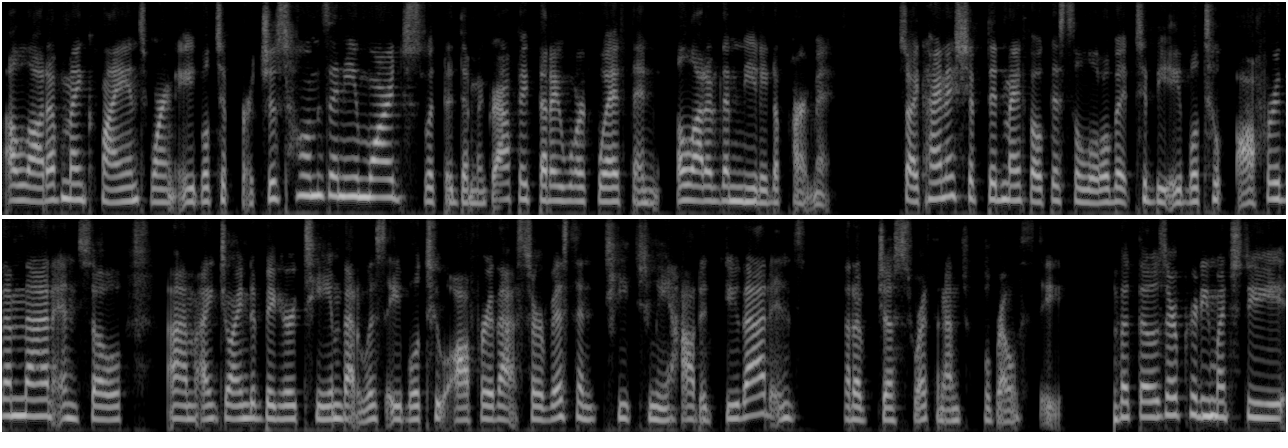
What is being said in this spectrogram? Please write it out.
a lot of my clients weren't able to purchase homes anymore, just with the demographic that I work with, and a lot of them needed apartments. So I kind of shifted my focus a little bit to be able to offer them that. And so um, I joined a bigger team that was able to offer that service and teach me how to do that instead of just residential real estate. But those are pretty much the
